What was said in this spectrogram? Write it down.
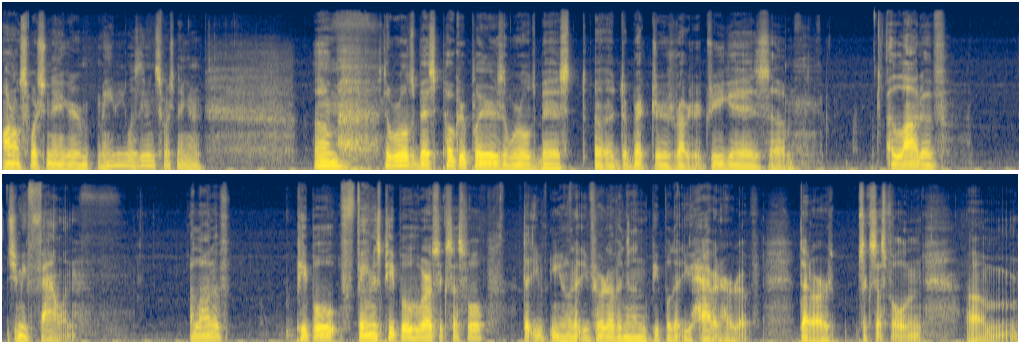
Arnold Schwarzenegger, maybe? It was even Schwarzenegger. Um, the world's best poker players, the world's best uh, directors, Robert Rodriguez, um, a lot of Jimmy Fallon, a lot of people, famous people who are successful that you you know that you've heard of, and then people that you haven't heard of that are successful. And um,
